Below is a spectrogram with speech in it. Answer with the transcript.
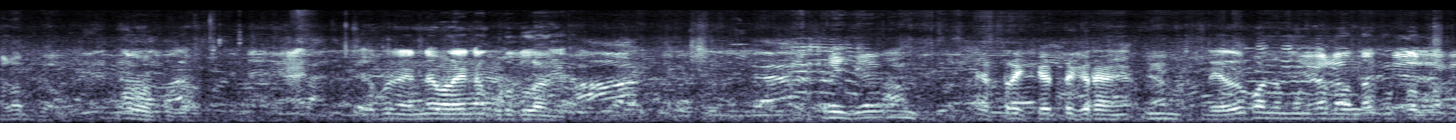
வளர்ப்புக்கா எப்படி என்ன விலைன்னா கொடுக்கலாங்க? எட்டரை கேட்டுக்கிறாங்க? ஏதோ கொஞ்சம் முன்ன வந்தால் கொடுத்துடலாம்.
